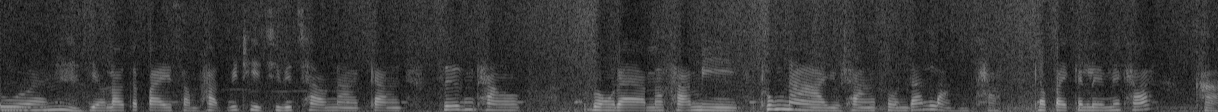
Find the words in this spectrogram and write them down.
ด้วยอืมเดี๋ยวเราจะไปสัมผัสวิถีชีวิตชาวนากันซึ่งทางโรงแรมนะคะ มีทุ่งนาอยู่ทางโซนด้านหลังค่ะ เราไปกันเลยไหมคะค่ะ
